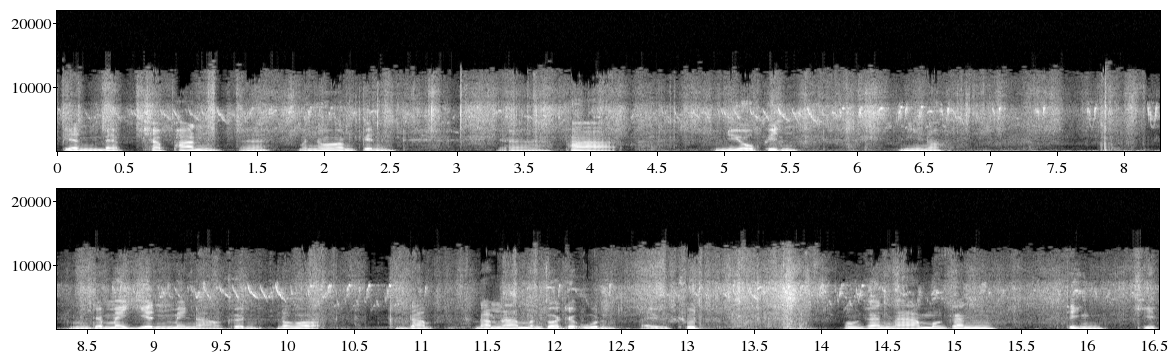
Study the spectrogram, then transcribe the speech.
เปลี่ยนแบบฉับพลันเออมันเพราะมันเป็นอ่าผ้านิโอพินนี่เนาะมันจะไม่เย็นไม่หนาวเกิน แล้วก็ดำดำน้ำมันก็จะอุ่นใส่ชุด ป้องกันหนามป้องกันสิ่งกีด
